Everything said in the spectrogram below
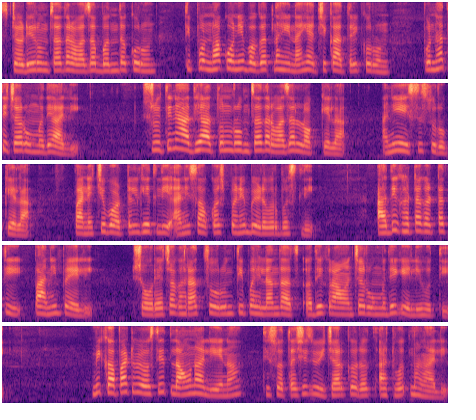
स्टडी रूमचा दरवाजा बंद करून ती पुन्हा कोणी बघत नाही ना ह्याची खात्री करून पुन्हा तिच्या रूममध्ये आली. श्रुतीने आधी आतून रूमचा दरवाजा लॉक केला आणि ए सी सुरू केला. पाण्याची बॉटल घेतली आणि सावकाशपणे बेडवर बसली. आधी घटाघटा ती पाणी प्यायली. शौर्याच्या घरात चोरून ती पहिल्यांदाच अधिक रावांच्या रूममध्ये गेली होती. मी कपाट व्यवस्थित लावून आली आहे ना? ती स्वतःशीच विचार करत आठवत म्हणाली.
